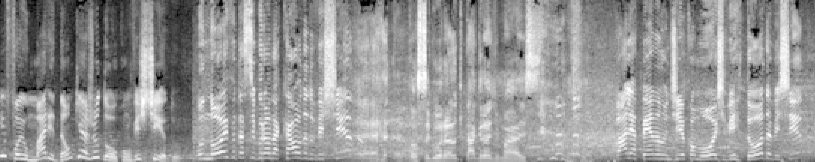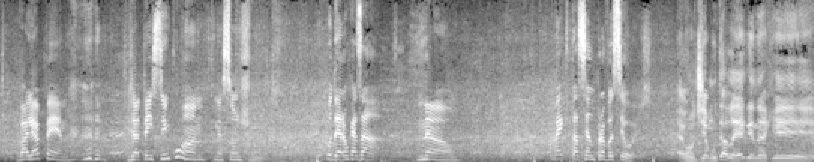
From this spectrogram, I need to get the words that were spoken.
e foi o maridão que ajudou com o vestido. O noivo tá segurando a cauda do vestido? É, tô segurando que tá grande demais. vale a pena num dia como hoje vir toda vestida? Vale a pena. Já tem cinco anos que nós somos juntos. Não puderam casar? Não. Como é que tá sendo para você hoje? É um dia muito alegre, né? Que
